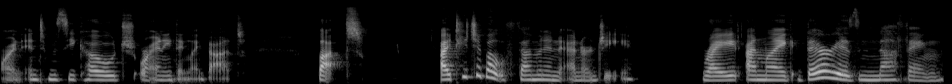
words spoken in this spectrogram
or an intimacy coach or anything like that. But I teach about feminine energy, right? And like there is nothing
